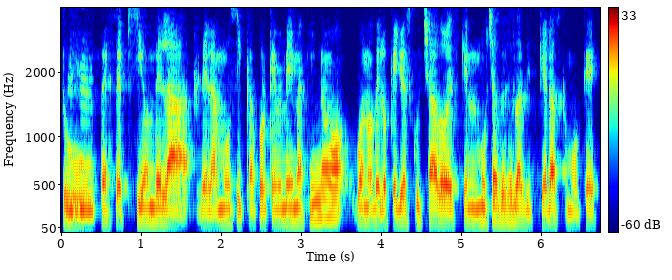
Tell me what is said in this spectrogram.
tu percepción de la, de la música? Porque me imagino, bueno, de lo que yo he escuchado es que muchas veces las disqueras como que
